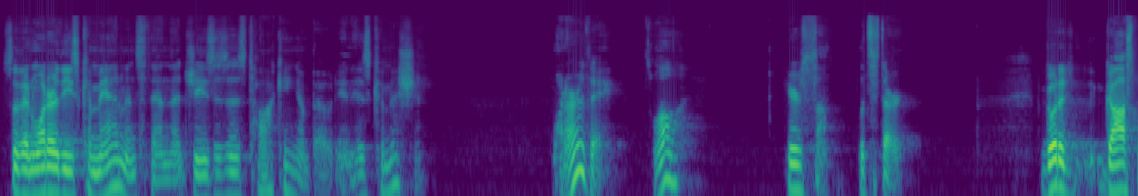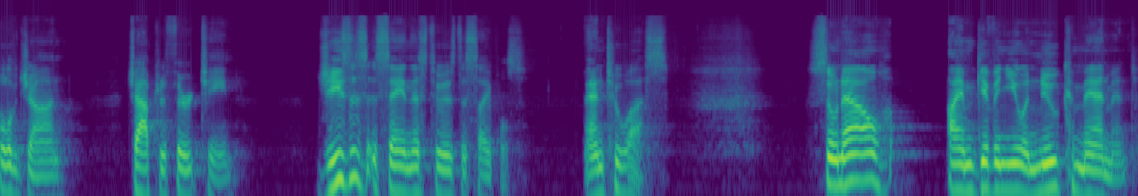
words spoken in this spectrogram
So then, what are these commandments then that Jesus is talking about in his commission? What are they? Well, here's some. Let's start. Go to Gospel of John, chapter 13. Jesus is saying this to his disciples and to us. So now I am giving you a new commandment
